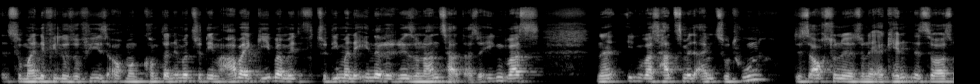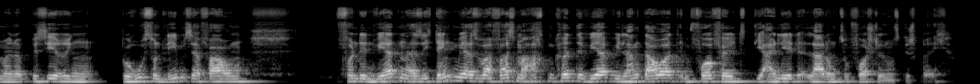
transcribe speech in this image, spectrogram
so meine Philosophie ist auch, man kommt dann immer zu dem Arbeitgeber, mit, zu dem man eine innere Resonanz hat. Also irgendwas, ne, irgendwas hat es mit einem zu tun. Das ist auch so eine, so eine Erkenntnis so aus meiner bisherigen Berufs- und Lebenserfahrung von den Werten. Also ich denke mir, also auf was man achten könnte, wäre, wie lang dauert im Vorfeld die Einladung zum Vorstellungsgespräch.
